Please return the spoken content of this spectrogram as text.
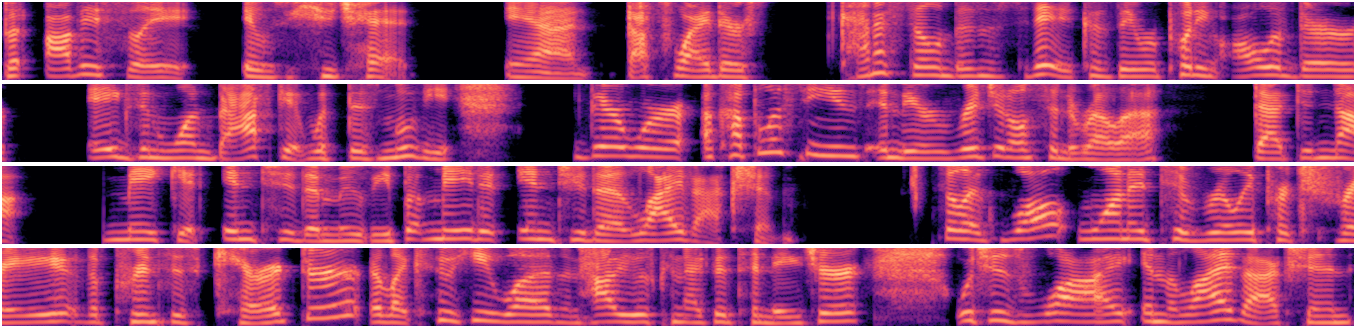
but obviously it was a huge hit. And that's why they're kind of still in business today because they were putting all of their eggs in one basket with this movie. There were a couple of scenes in the original Cinderella that did not make it into the movie, but made it into the live action. So like Walt wanted to really portray the prince's character, like who he was and how he was connected to nature, which is why in the live action,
